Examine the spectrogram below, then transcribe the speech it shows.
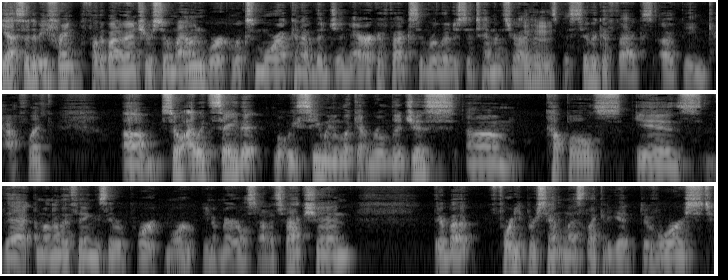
Yeah, so to be frank, Father Bonaventure, so my own work looks more at kind of the generic effects of religious attendance rather mm-hmm. than the specific effects of being Catholic. Um, so I would say that what we see when you look at religious um, couples is that, among other things, they report more, you know, marital satisfaction. They're about 40% less likely to get divorced.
